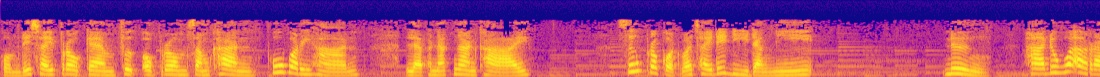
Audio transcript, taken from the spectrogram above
ผมได้ใช้โปรแกรมฝึกอบรมสำคัญ ผู้บริหาร และพนักงานขาย ซึ่งปรากฏว่าใช้ได้ดีดังนี้ 1. หาดูว่าอะไร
